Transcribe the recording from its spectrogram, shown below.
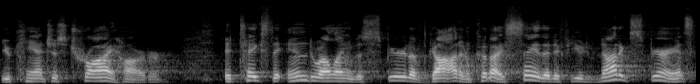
You can't just try harder. It takes the indwelling of the Spirit of God. And could I say that if you've not experienced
